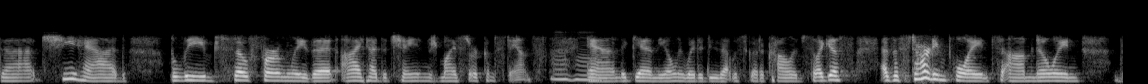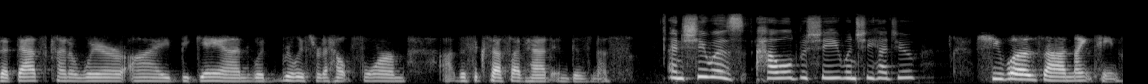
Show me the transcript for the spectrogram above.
that she had, believed so firmly that I had to change my circumstance. Mm-hmm. And again, the only way to do that was to go to college. So I guess as a starting point, um, knowing that that's kind of where I began would really sort of help form uh, the success I've had in business. And she was, how old was she when she had you? She was uh, 19.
